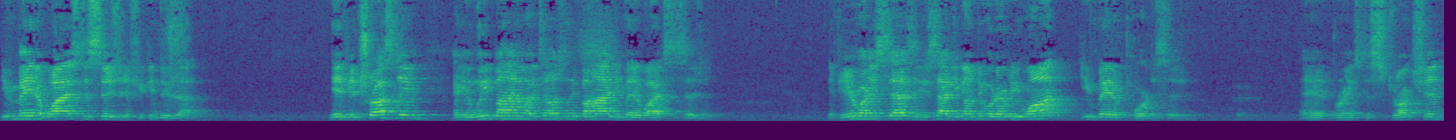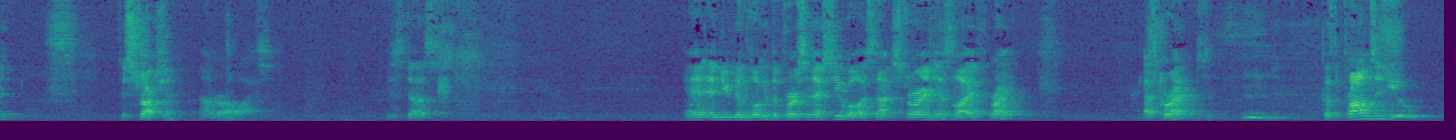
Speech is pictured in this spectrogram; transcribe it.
you've made a wise decision if you can do that. If you trust Him and you leave behind what He tells you to leave behind, you've made a wise decision. If you hear what He says and you decide you're going to do whatever you want, you've made a poor decision. And it brings destruction, destruction under our lives. It just does. And, and you can look at the person next to you, well, it's not destroying his life, right? That's correct. Because the problem's in you.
